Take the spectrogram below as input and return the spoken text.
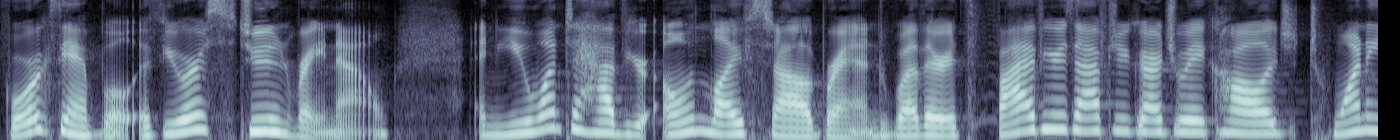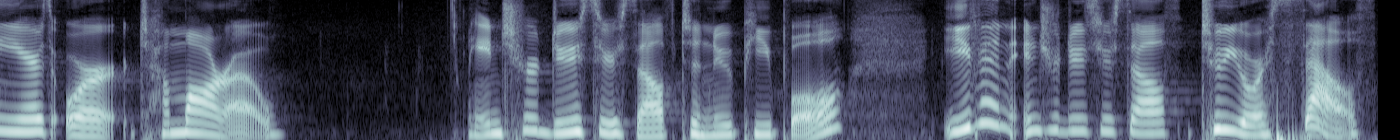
For example, if you're a student right now and you want to have your own lifestyle brand, whether it's five years after you graduate college, 20 years, or tomorrow, introduce yourself to new people. Even introduce yourself to yourself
